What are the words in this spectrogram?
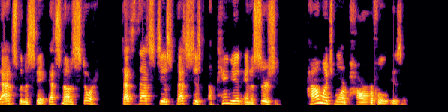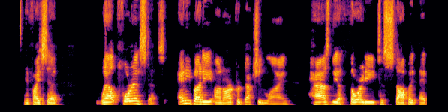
That's the mistake. That's not a story. That's, that's just, that's just opinion and assertion. How much more powerful is it if I said, well, for instance, anybody on our production line has the authority to stop it at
